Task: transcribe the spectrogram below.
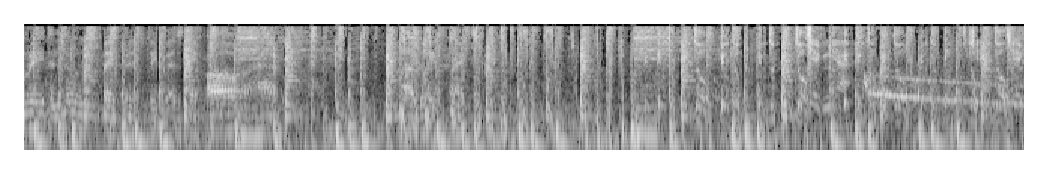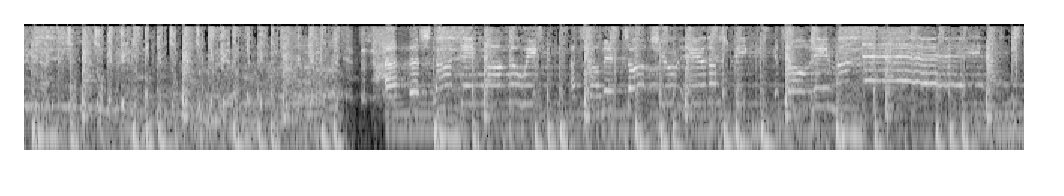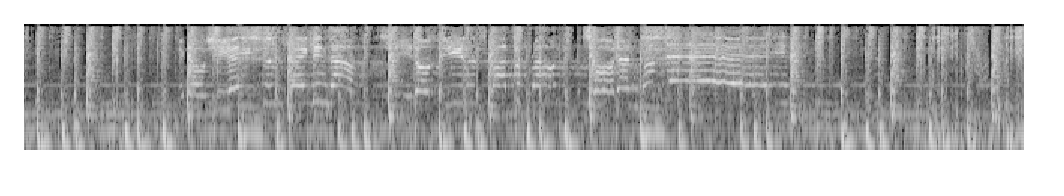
don't read the newspapers because they all have ugly print. At the starting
